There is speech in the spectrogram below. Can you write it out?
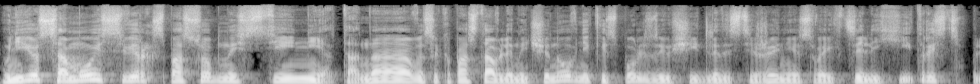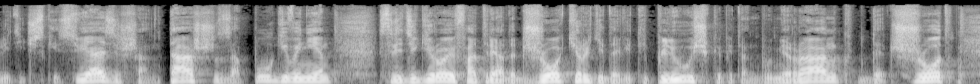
У нее самой сверхспособностей нет. Она высокопоставлена военный чиновник, использующий для достижения своих целей хитрость, политические связи, шантаж, запугивание. Среди героев отряда Джокер, Ядовитый Плющ, Капитан Бумеранг, Дэдшот –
